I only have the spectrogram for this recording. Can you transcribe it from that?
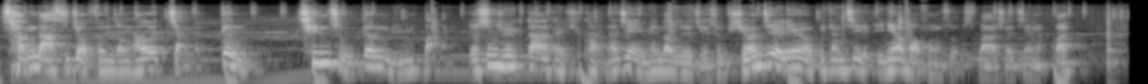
长达十九分钟，他会讲的更清楚、更明白。有兴趣大家可以去看。那今天影片到这就结束，喜欢记得订阅，不喜欢记得一定要把封锁。十八再见了，拜。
